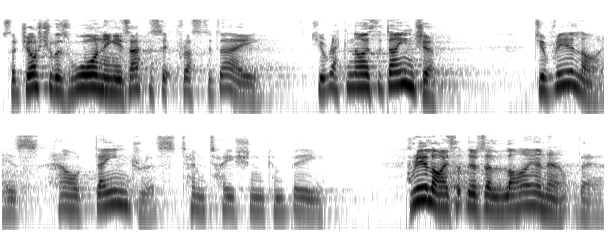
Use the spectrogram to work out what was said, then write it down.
So Joshua's warning is opposite for us today. Do you recognize the danger? Do you realize how dangerous temptation can be? Realize that there's a lion out there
